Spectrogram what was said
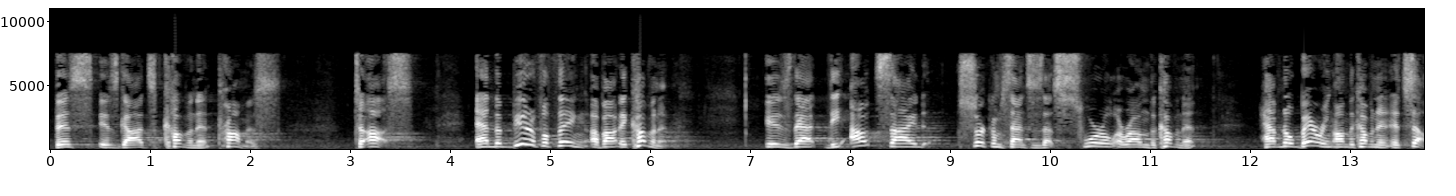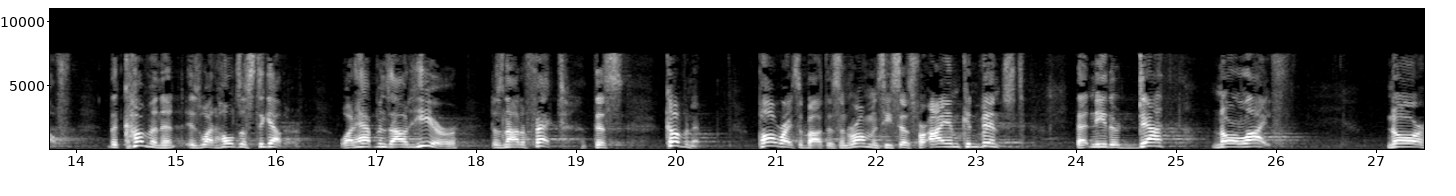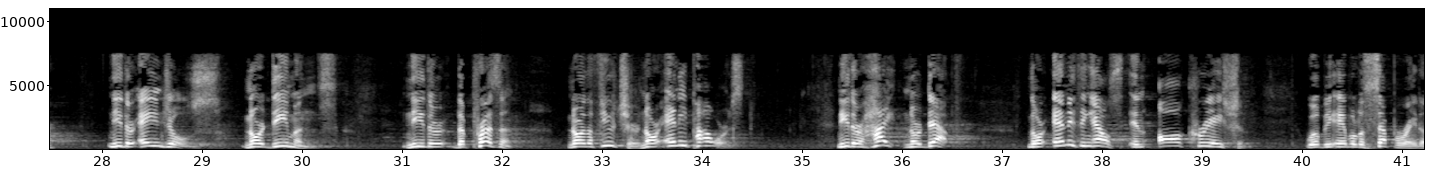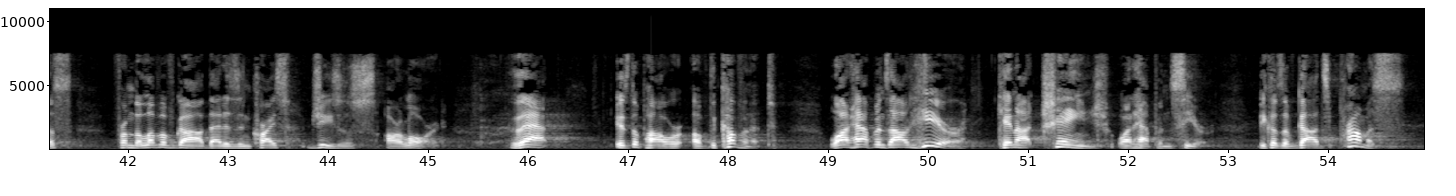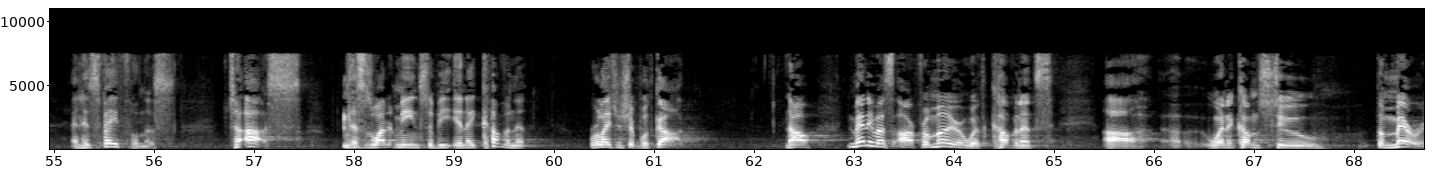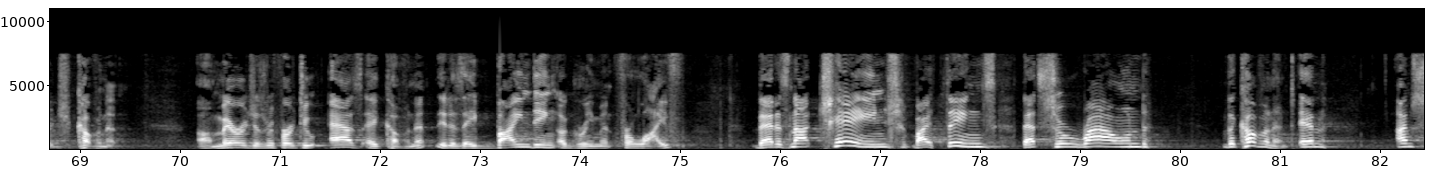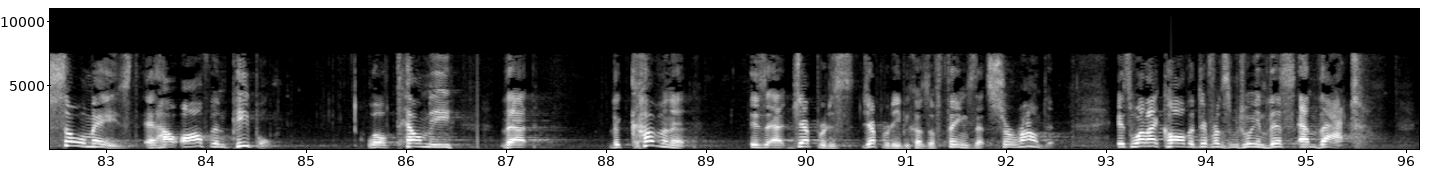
This is God's covenant promise to us. And the beautiful thing about a covenant is that the outside circumstances that swirl around the covenant have no bearing on the covenant itself. The covenant is what holds us together. What happens out here does not affect this covenant. Paul writes about this in Romans. He says, For I am convinced that neither death nor life, nor neither angels nor demons, neither the present nor the future, nor any powers, neither height nor depth, nor anything else in all creation will be able to separate us from the love of God that is in Christ Jesus our Lord. That is the power of the covenant. What happens out here cannot change what happens here because of God's promise and his faithfulness to us. This is what it means to be in a covenant relationship with God. Now, many of us are familiar with covenants uh, when it comes to the marriage covenant. Uh, marriage is referred to as a covenant. It is a binding agreement for life that is not changed by things that surround the covenant. And I'm so amazed at how often people will tell me that the covenant is at jeopardy, because of things that surround it. It's what I call the difference between this and that.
